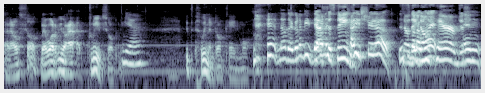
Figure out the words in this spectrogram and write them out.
and I was shocked by what you know. I, to me, it shocked me. yeah. It, women don't care anymore. no, they're gonna be. They're That's gonna the thing. Tell you straight up. This No, is they what don't want, care. Just, and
